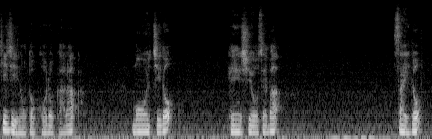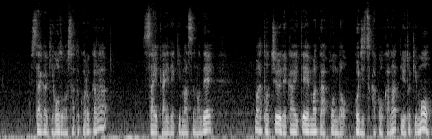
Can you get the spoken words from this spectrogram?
記事のところからもう一度編集を押せば再度下書き保存したところから再開できますのでまあ途中で書いてまた今度後日書こうかなっていう時も、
